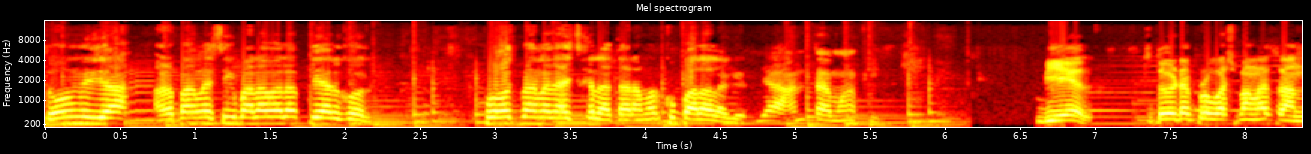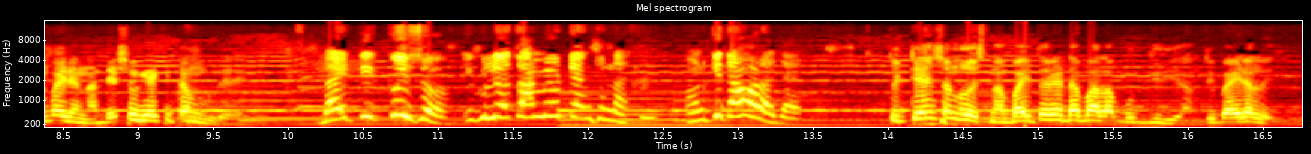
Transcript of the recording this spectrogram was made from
তখন মির্জা আর বাংলাদেশ থেকে ভালো ভালো প্লেয়ার বহুত বাংলাদেশ খেলা তার আমার খুব ভালো লাগে। যা আনতা মাফি। বিএল তুই তো এটা প্রবাস বাংলাদেশ রান পাইরে না দেশও গিয়া কিতাম ঘুরে ভাই ঠিক কইছো এগুলো তো আমিও টেনশন আছি। এখন কিতা করা যায়? তুই টেনশন করিস না ভাই তোর একটা বালা বুদ্ধি দিলাম তুই বাইরে লই যাবি।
